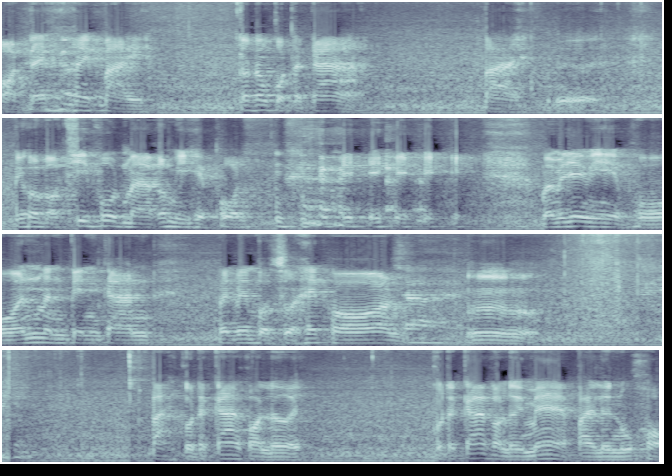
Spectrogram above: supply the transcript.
อร์ดได้ให้ไป ก็ต้องกดตะกร้าไปเออ มีคนบอกที่พูดมาก็มีเหตุผล มันไม่ใช่มีเหตุผล มันเป็นการมันเป็นบทสวดให้พร ใช่ อืมไปกดตะกร้าก่อนเลย กดตะกร้าก่อนเลยแม่ไปเลยหนูขอ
